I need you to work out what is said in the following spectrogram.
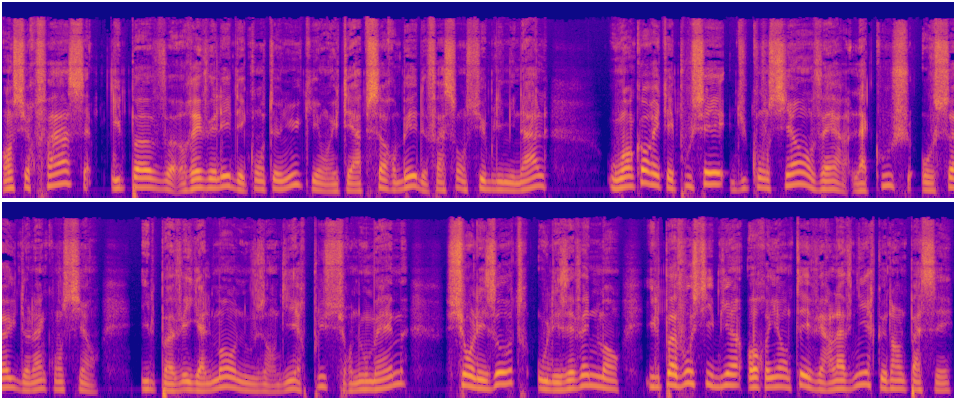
En surface, ils peuvent révéler des contenus qui ont été absorbés de façon subliminale ou encore été poussés du conscient vers la couche au seuil de l'inconscient. Ils peuvent également nous en dire plus sur nous-mêmes, sur les autres ou les événements. Ils peuvent aussi bien orienter vers l'avenir que dans le passé.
